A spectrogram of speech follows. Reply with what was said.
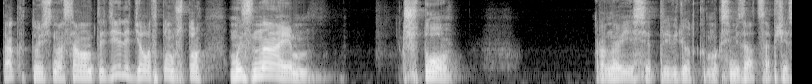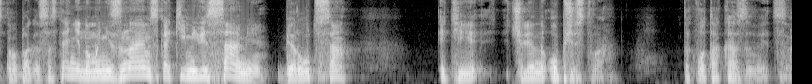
Так? То есть на самом-то деле дело в том, что мы знаем, что равновесие приведет к максимизации общественного благосостояния, но мы не знаем, с какими весами берутся эти члены общества. Так вот, оказывается,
